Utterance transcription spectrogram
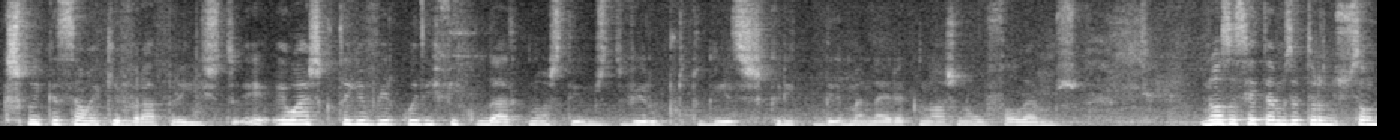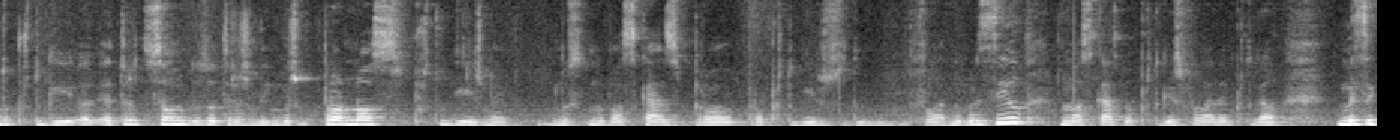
que explicação é que haverá para isto? Eu acho que tem a ver com a dificuldade que nós temos de ver o português escrito da maneira que nós não o falamos. Nós aceitamos a tradução do português, a tradução das outras línguas para o nosso português, não é? No, no vosso caso, para o, para o português do, falado no Brasil, no nosso caso, para o português falado em Portugal. Mas a,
